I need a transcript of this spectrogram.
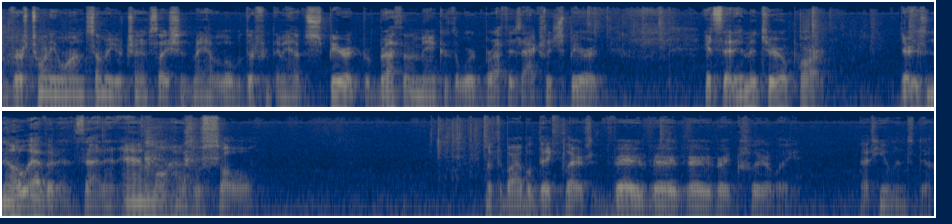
In verse 21, some of your translations may have a little different. They may have spirit, but breath of a man, because the word breath is actually spirit. It's that immaterial part. There is no evidence that an animal has a soul. But the Bible declares very, very, very, very clearly that humans do.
